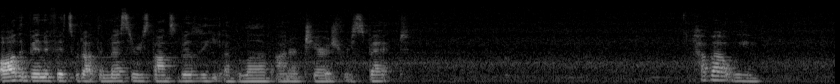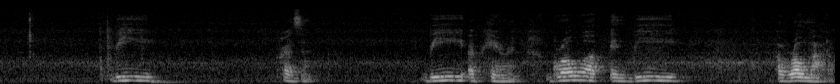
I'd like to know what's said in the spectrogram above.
all the benefits without the messy responsibility of love, honor, cherish, respect. How about we be present, be a parent, grow up and be a role model.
